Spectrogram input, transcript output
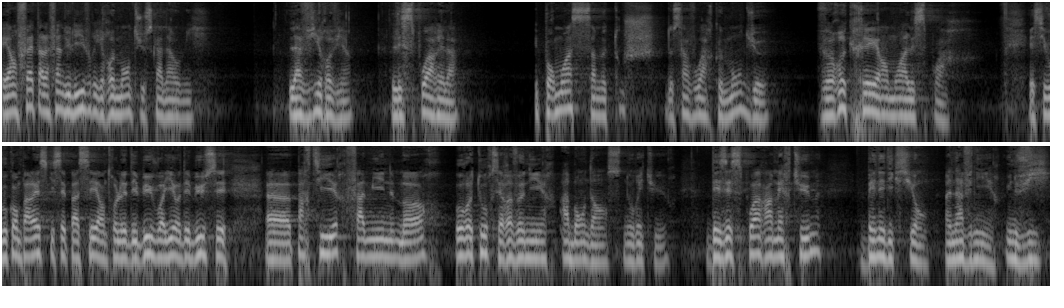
et en fait, à la fin du livre, il remonte jusqu'à Naomi. La vie revient, l'espoir est là. Et pour moi, ça me touche de savoir que mon Dieu veut recréer en moi l'espoir. Et si vous comparez ce qui s'est passé entre le début, vous voyez, au début, c'est euh, partir, famine, mort. Au retour, c'est revenir, abondance, nourriture. Désespoir, amertume, bénédiction, un avenir, une vie.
